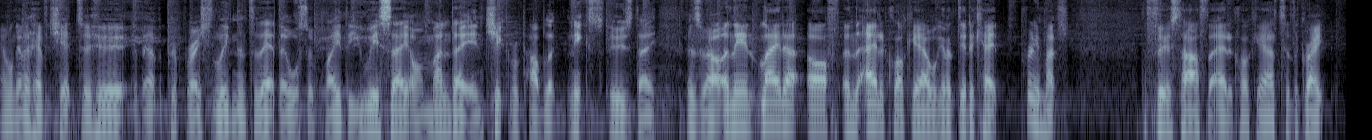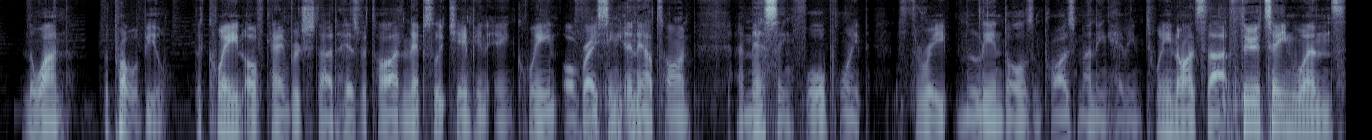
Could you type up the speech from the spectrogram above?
and we're going to have a chat to her about the preparation leading into that. They also play the USA on Monday and Czech Republic next Thursday as well. And then later off in the eight o'clock hour, we're going to dedicate pretty much the first half of the eight o'clock hour to the great, the one, the Probabeel. The Queen of Cambridge Stud has retired, an absolute champion and queen of racing in our time, amassing $4.3 million in prize money, having 29 start, 13 wins.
